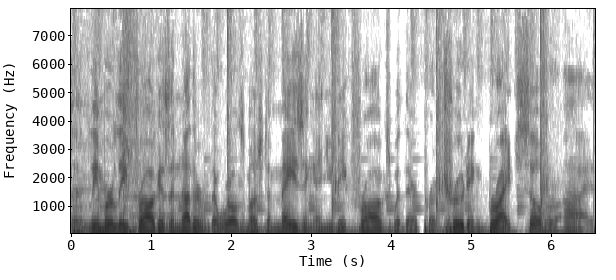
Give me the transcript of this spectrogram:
The lemur leaf frog is another of the world's most amazing and unique frogs with their protruding, bright silver eyes.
